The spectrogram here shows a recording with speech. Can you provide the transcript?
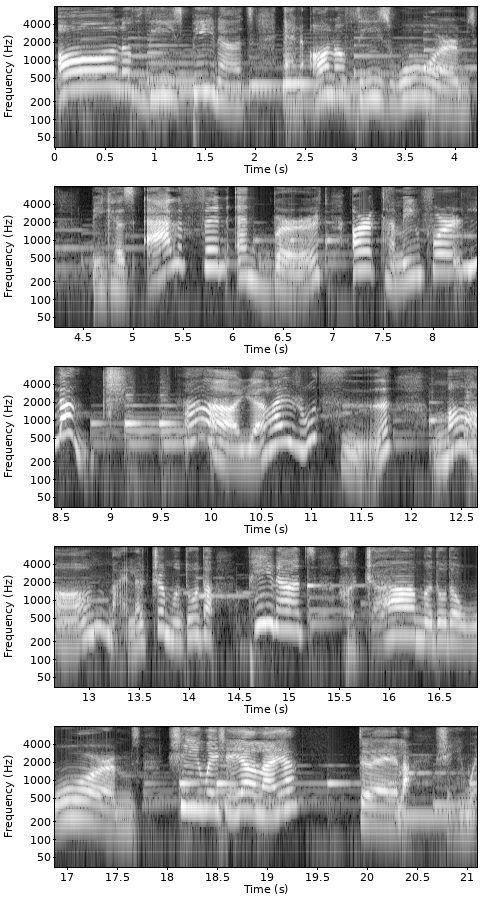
all of these peanuts and all of these worms because elephant and bird are coming for lunch. 啊，原来如此。Mom 买了这么多的 peanuts 和这么多的 worms，是因为谁要来呀？对了，是因为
